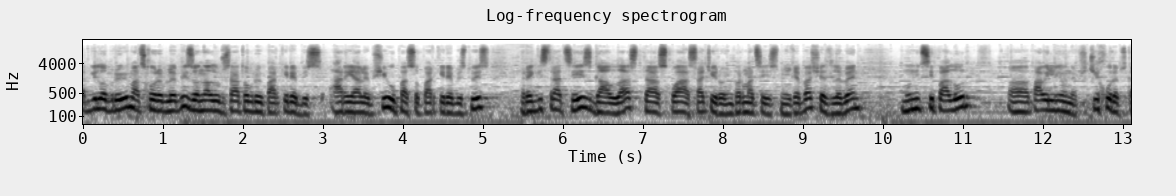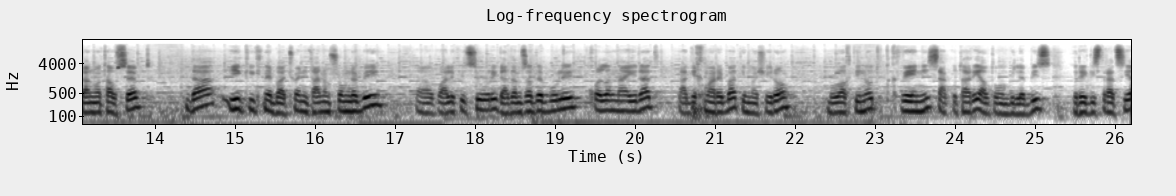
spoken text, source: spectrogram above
ადგილობრივი მაცხოვრებლები ზონალური საათობრივი პარკირების არეალებში უფასო პარკირებისთვის რეგისტრაციის გავლას და სხვა საჭირო ინფორმაციის მიღებას შეძლებენ მუნიციპალურ პავილიონებში. ჭიხურებს განვათავსებთ და იქ იქნება ჩვენი თანამშრომლები კვალიფიციური, გადამზადებული ყველანაირად დაგეხმარებათ იმაში, რომ მოახდინოთ თქვენი საკუთარი ავტომობილების რეგისტრაცია,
